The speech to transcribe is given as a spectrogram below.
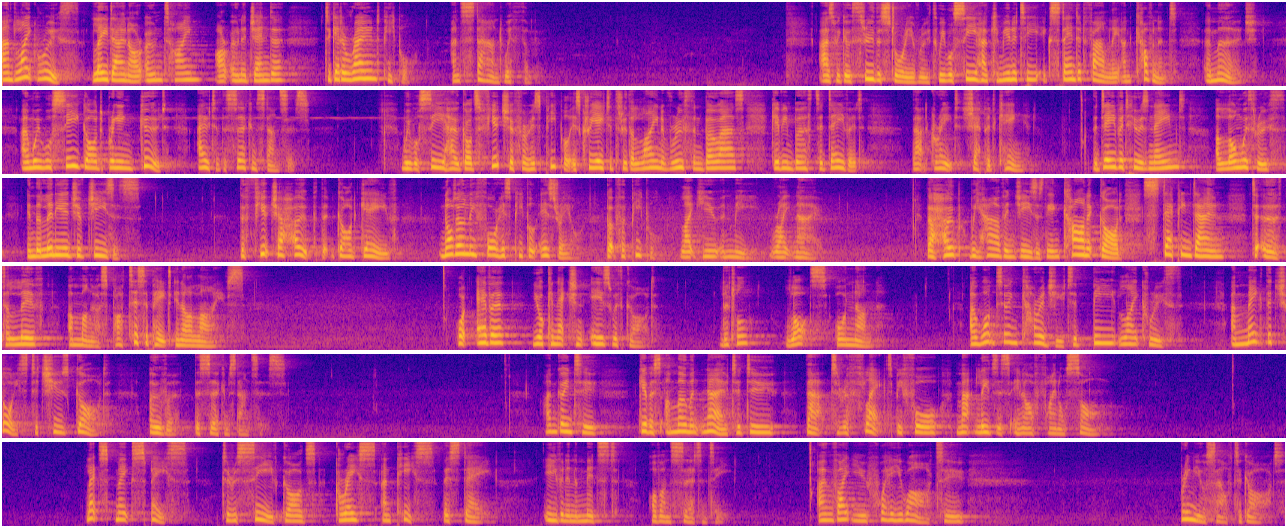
And like Ruth, lay down our own time, our own agenda to get around people and stand with them. As we go through the story of Ruth, we will see how community, extended family, and covenant emerge. And we will see God bringing good out of the circumstances. We will see how God's future for his people is created through the line of Ruth and Boaz, giving birth to David, that great shepherd king. The David who is named, along with Ruth, in the lineage of Jesus. The future hope that God gave not only for his people Israel, but for people like you and me right now. the hope we have in Jesus, the incarnate God, stepping down to earth to live among us, participate in our lives. Whatever your connection is with God, little, lots, or none, I want to encourage you to be like Ruth and make the choice to choose God over the circumstances. I'm going to give us a moment now to do that, to reflect before Matt leads us in our final song. Let's make space to receive God's grace and peace this day, even in the midst of uncertainty. I invite you, where you are, to bring yourself to God.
